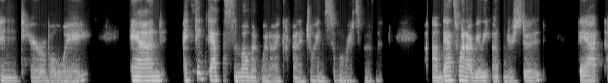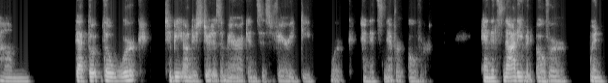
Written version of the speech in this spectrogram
and terrible way. And i think that's the moment when i kind of joined the civil rights movement. Um, that's when i really understood that um, that the, the work to be understood as Americans is very deep work and it's never over. And it's not even over when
